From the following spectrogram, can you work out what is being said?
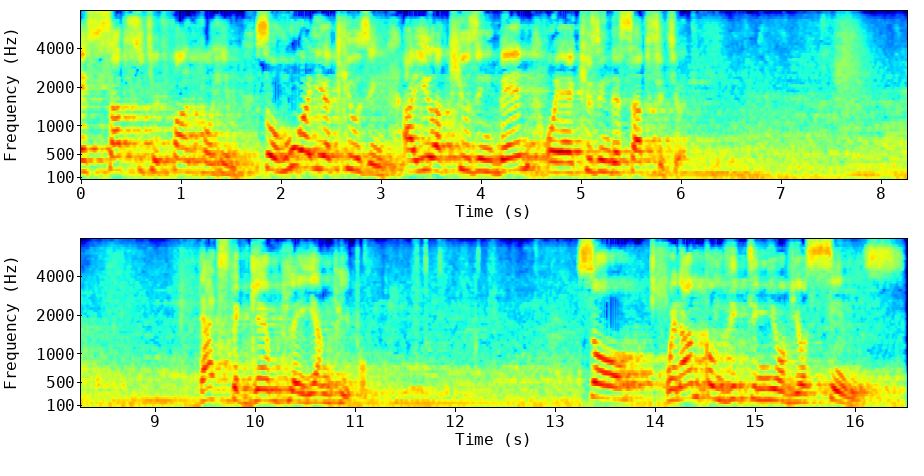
a substitute found for him. So, who are you accusing? Are you accusing Ben or are you accusing the substitute? That's the gameplay, young people. So, when I'm convicting you of your sins,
